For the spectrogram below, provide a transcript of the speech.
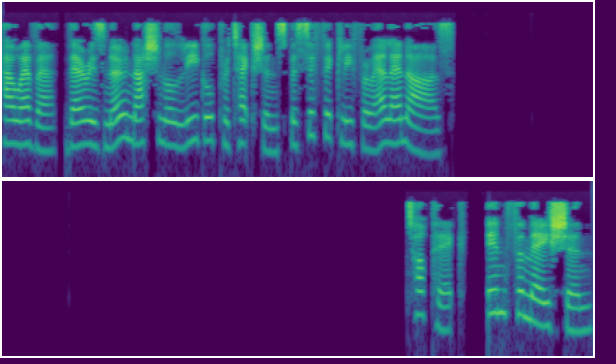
However, there is no national legal protection specifically for LNRs. Topic: Information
